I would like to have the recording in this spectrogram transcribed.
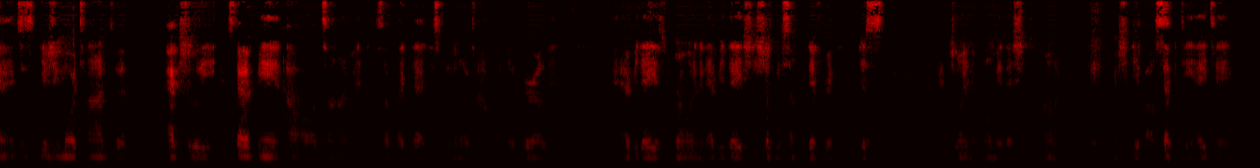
and it just gives you more time to actually, instead of being out all the time and, and stuff like that, just spending more time with my little girl. And, and every day is growing, and every day she showed me something different. And I'm just um, enjoying the moment that she's growing. I mean, when she get about 17, 18,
